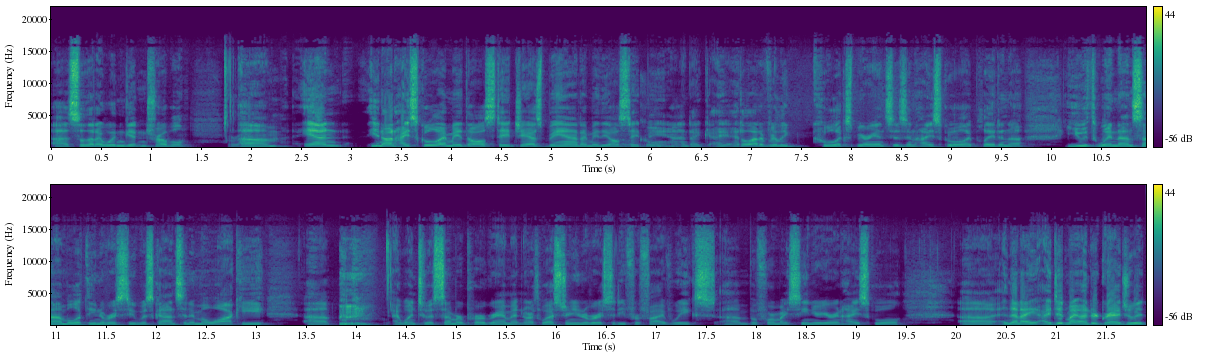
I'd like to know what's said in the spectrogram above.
uh, so that I wouldn't get in trouble. Right. Um, and you know, in high school, I made the All-State Jazz Band. I made the All-State oh, cool. Band. I, I, had a lot of really cool experiences in high school. I played in a youth wind ensemble at the University of Wisconsin in Milwaukee. Uh, I went to a summer program at Northwestern University for five weeks um, before my senior year in high school. Uh, and then I, I, did my undergraduate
